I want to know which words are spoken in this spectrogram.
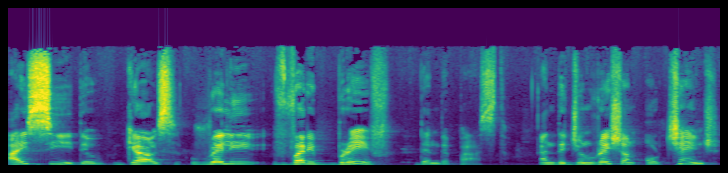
I see the girls really very brave than the past, and the generation or change,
